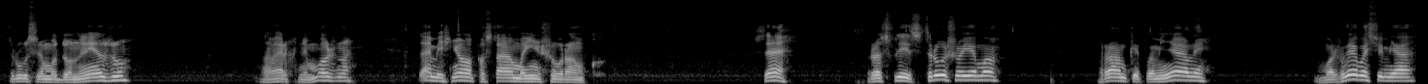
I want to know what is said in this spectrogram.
Струсимо донизу. Наверх не можна. Замість нього поставимо іншу рамку. Все. Розплід струшуємо, рамки поміняли. Можливо, сім'я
